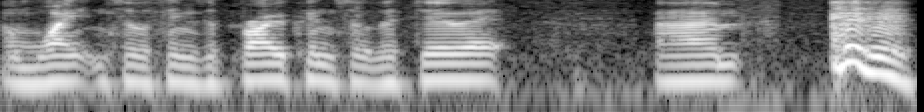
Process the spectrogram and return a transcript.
and wait until things are broken until they do it. Um,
